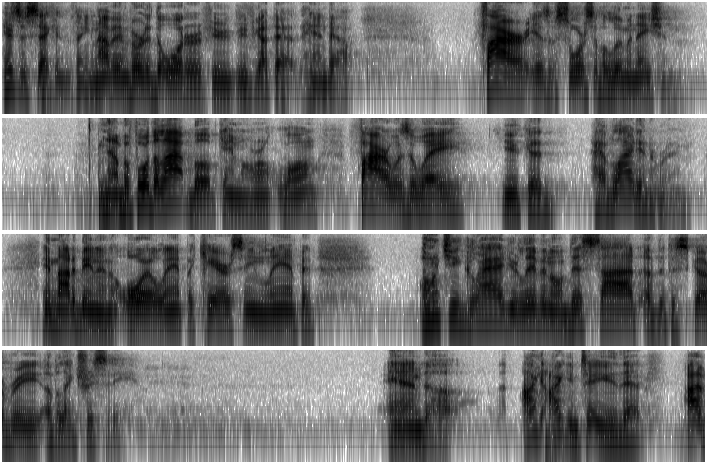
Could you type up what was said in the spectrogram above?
Here's the second thing, and I've inverted the order if you, you've got that handout. Fire is a source of illumination. Now, before the light bulb came along, fire was a way you could have light in a room. It might have been an oil lamp, a kerosene lamp. It, Aren't you glad you're living on this side of the discovery of electricity? And uh, I, I, can tell you that I've,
